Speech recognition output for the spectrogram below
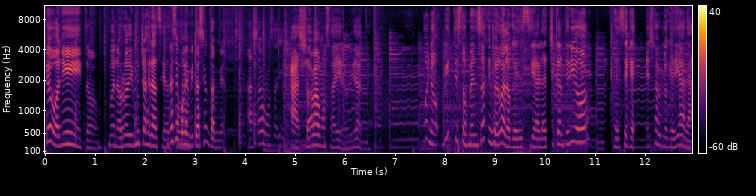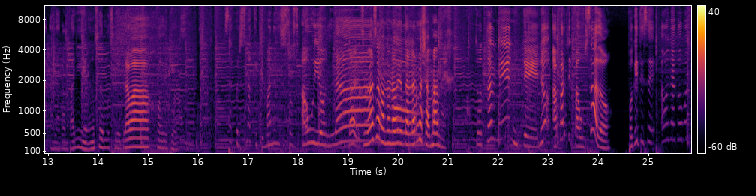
Qué bonito. Bueno, Rodi, muchas gracias. Gracias por la invitación también. Allá vamos a ir. Allá vamos a ir, olvídate. Bueno, viste esos mensajes, ¿verdad? Lo que decía la chica anterior, que decía que ella bloquearía a la, a la compañera, no sabemos si de trabajo, de qué. Esas personas que te mandan esos audios largos. Vale, si me vas a mandar un audio tan largo, llamame. Totalmente. No, aparte pausado. Porque te dice, hola, ¿cómo estás?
